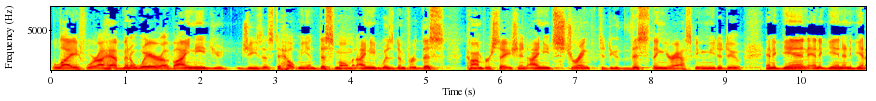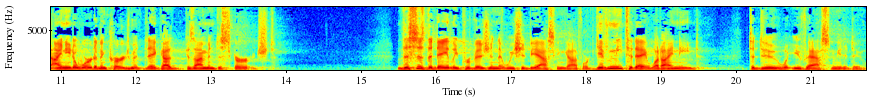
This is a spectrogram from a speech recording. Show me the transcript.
life where I have been aware of, I need you, Jesus, to help me in this moment. I need wisdom for this conversation. I need strength to do this thing you're asking me to do. And again and again and again, I need a word of encouragement today, God, because I'm discouraged. This is the daily provision that we should be asking God for. Give me today what I need to do what you've asked me to do.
